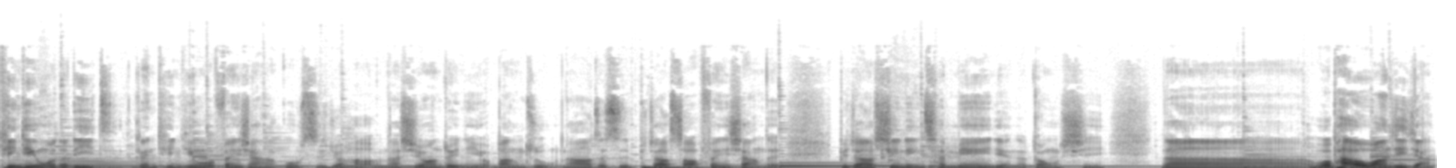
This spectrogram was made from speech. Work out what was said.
听听我的例子，跟听听我分享的故事就好。那希望对你有帮助。然后这是比较少分享的，比较心灵层面一点的东西。那我怕我忘记讲。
